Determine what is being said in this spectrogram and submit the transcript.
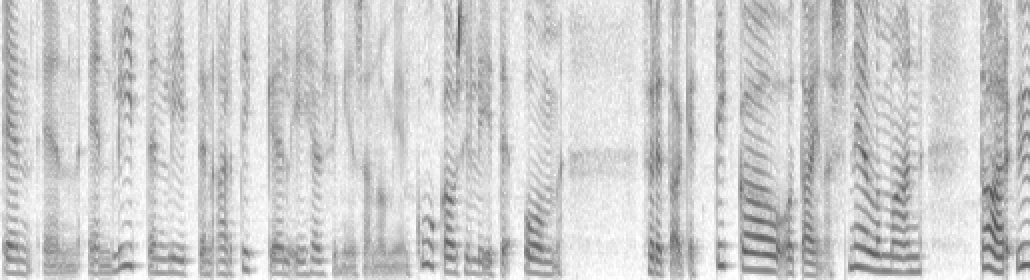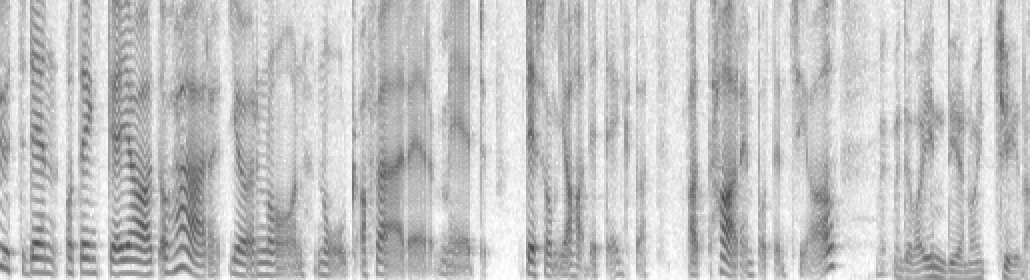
en, en, en liten, liten artikel i Helsingin Sanomien kuukausi lite om företaget Tikau och Taina Snellman tar ut den och tänker jag att och här gör någon nog affärer med det som jag hade tänkt att, att har en potential. Men det var Indien och inte Kina?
